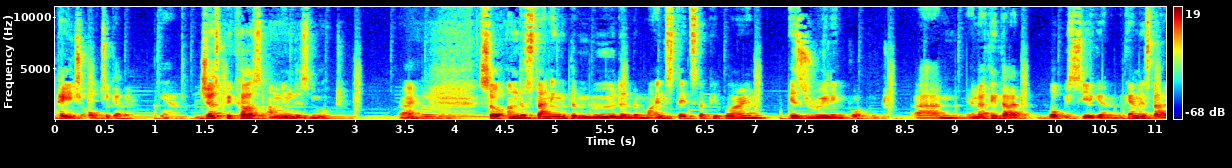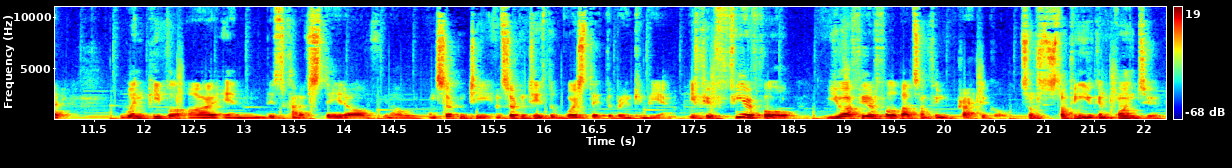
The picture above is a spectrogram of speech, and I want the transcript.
page altogether. Yeah. Just because I'm in this mood, right? Mm-hmm. So understanding the mood and the mind states that people are in is really important. Um, and I think that what we see again and again is that when people are in this kind of state of you know uncertainty uncertainty is the worst state the brain can be in. If you're fearful you are fearful about something practical some, something you can point to.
